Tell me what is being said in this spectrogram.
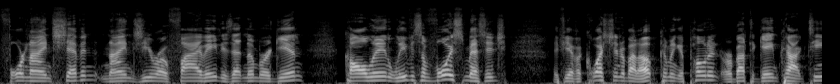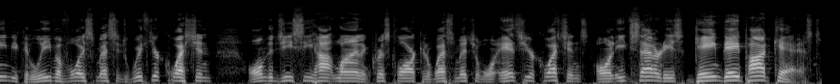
497 9058 is that number again. Call in, leave us a voice message. If you have a question about an upcoming opponent or about the Gamecock team, you can leave a voice message with your question on the GC hotline, and Chris Clark and Wes Mitchell will answer your questions on each Saturday's Game Day podcast.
